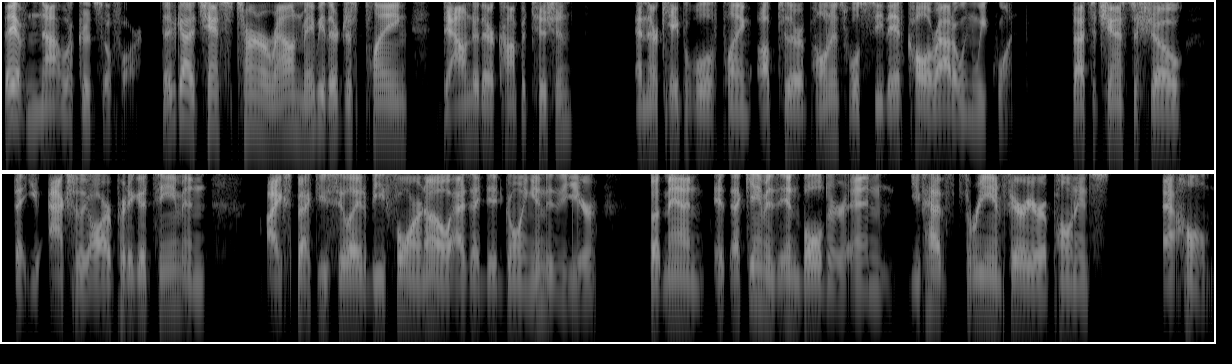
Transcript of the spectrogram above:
They have not looked good so far. They've got a chance to turn around. Maybe they're just playing down to their competition and they're capable of playing up to their opponents. We'll see. They have Colorado in week one. That's a chance to show that you actually are a pretty good team. And I expect UCLA to be 4 0 as I did going into the year. But man, it, that game is in Boulder, and you've had three inferior opponents at home.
